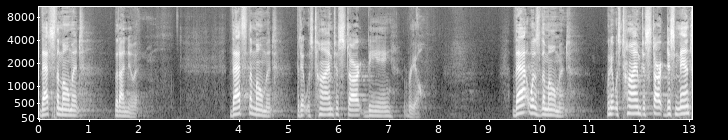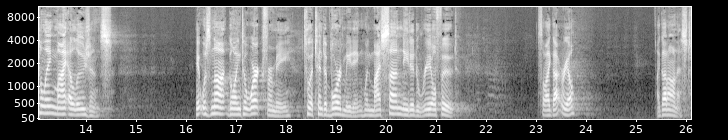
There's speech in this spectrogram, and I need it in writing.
That's the moment that I knew it. That's the moment that it was time to start being real. That was the moment when it was time to start dismantling my illusions. It was not going to work for me to attend a board meeting when my son needed real food. So I got real. I got honest.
